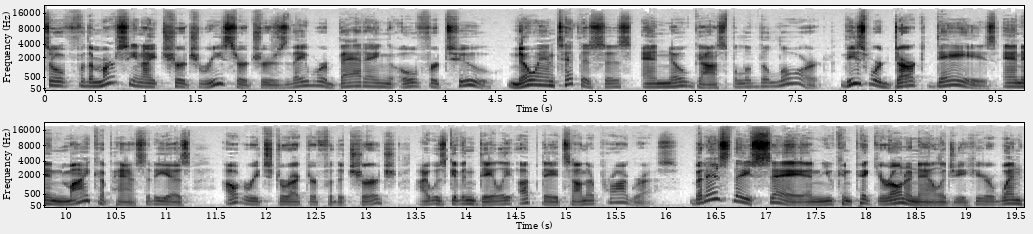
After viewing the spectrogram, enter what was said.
So, for the Marcionite Church researchers, they were batting 0 for 2. No antithesis and no Gospel of the Lord. These were dark days, and in my capacity as outreach director for the church, I was given daily updates on their progress. But as they say, and you can pick your own analogy here, when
